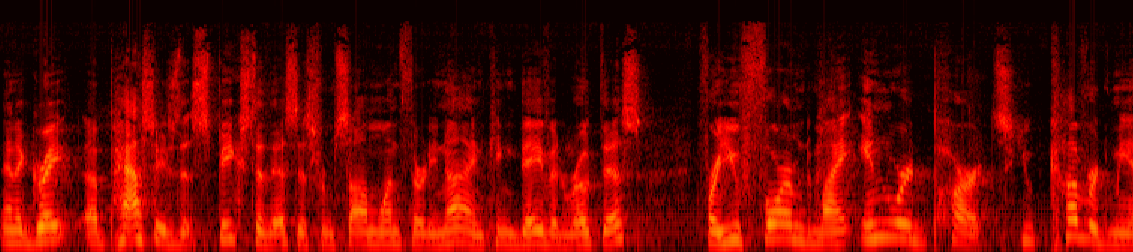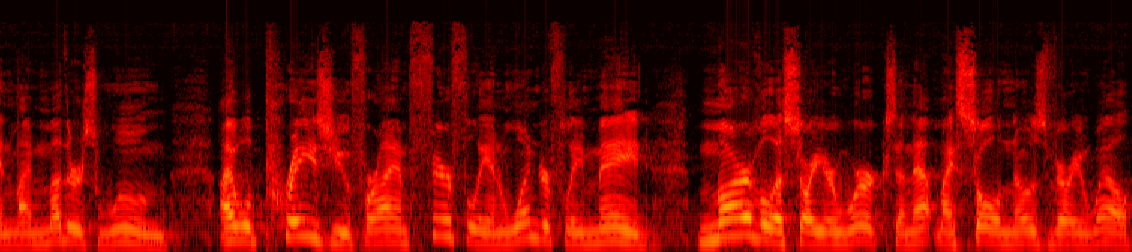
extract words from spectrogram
And a great uh, passage that speaks to this is from Psalm 139. King David wrote this For you formed my inward parts, you covered me in my mother's womb. I will praise you, for I am fearfully and wonderfully made. Marvelous are your works, and that my soul knows very well.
